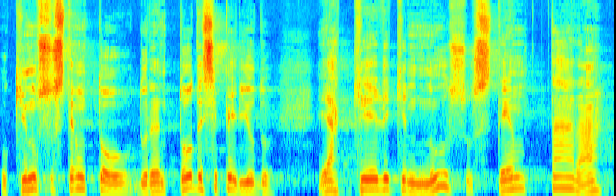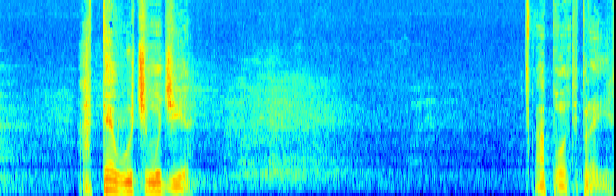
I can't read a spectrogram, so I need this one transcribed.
o que nos sustentou durante todo esse período é aquele que nos sustentará até o último dia. Aponte para ele.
